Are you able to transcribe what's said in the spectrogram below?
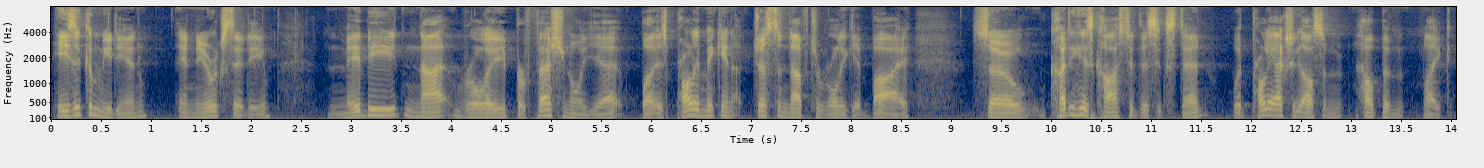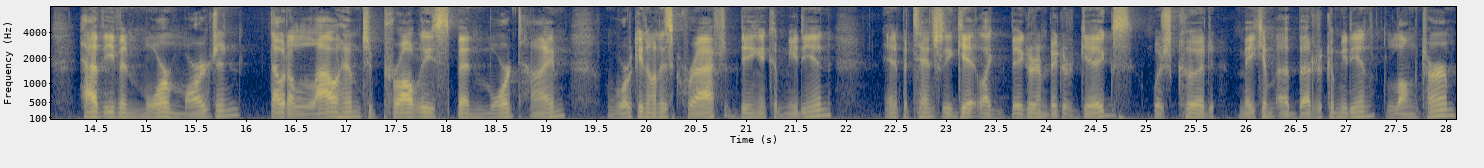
he's a comedian in New York City, maybe not really professional yet, but is probably making just enough to really get by. So, cutting his costs to this extent would probably actually also help him like have even more margin that would allow him to probably spend more time working on his craft being a comedian and potentially get like bigger and bigger gigs which could make him a better comedian long term.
